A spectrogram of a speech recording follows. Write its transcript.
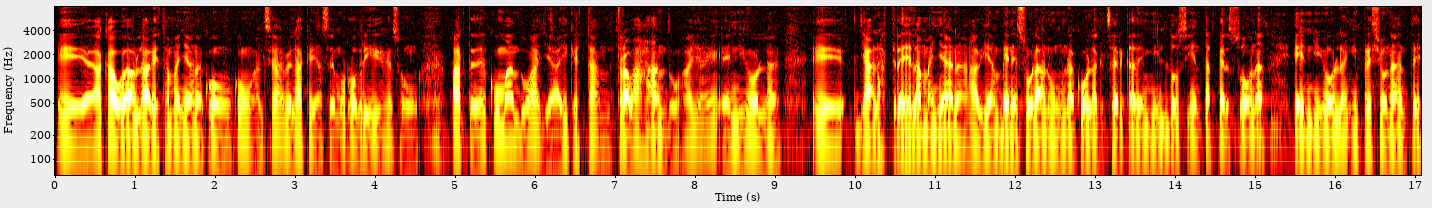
Eh, acabo de hablar esta mañana con, con Velázquez y Anselmo Rodríguez, que son parte del comando allá y que están trabajando allá en, New Orleans. Eh, ya a las 3 de la mañana habían venezolanos, una cola cerca de 1.200 personas en New Orleans. Impresionante.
